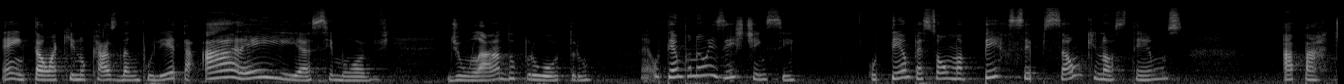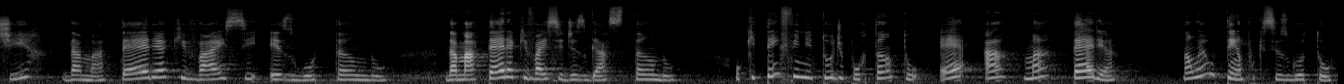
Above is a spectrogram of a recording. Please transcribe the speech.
é, então, aqui no caso da ampulheta, a areia se move de um lado para o outro. É, o tempo não existe em si. O tempo é só uma percepção que nós temos a partir da matéria que vai se esgotando, da matéria que vai se desgastando. O que tem finitude, portanto, é a matéria. Não é o tempo que se esgotou.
